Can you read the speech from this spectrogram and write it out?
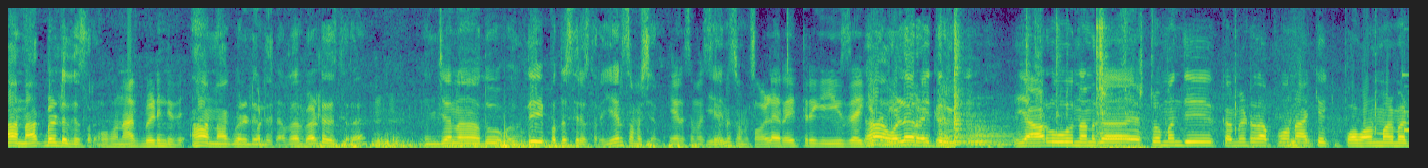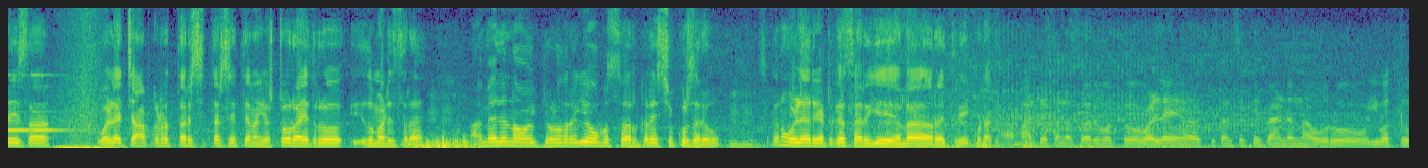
ಹಾ ನಾಲ್ಕು ಬ್ಲೇಡ್ ಇದೆ ಸರ್. ಓಹ್ ನಾಲ್ಕು ಬ್ಲೇಡ್ ಇದೆ ಹಾ ನಾಲ್ಕು ಬ್ಲೇಡ್ ಇದೆ ಅದ್ರ ಬ್ಲೇಡ್ ಇದೆ ಸರ್. ಇಂಜನ್ ಅದು ಅಗ್ದಿ ಪದ್ಧತಿ ಸರ್ ಏನು ಸಮಸ್ಯೆ ಏನು ಸಮಸ್ಯೆ ಏನು ಸಮಸ್ಯೆ ಒಳ್ಳೆ ರೈತರಿಗೆ ಯೂಸ್ ಆಗಿ ಹಾ ಒಳ್ಳೆ ರೈತರಿಗೆ. ಯಾರು ನನಗೆ ಎಷ್ಟೋ ಮಂದಿ ಕಮೆಂಟ್ ಫೋನ್ ಹಾಕಿ ಫೋನ್ ಮಾಡಿ ಮಾಡಿ ಸರ್ ಒಳ್ಳೆ ಚಾಪ್ ಕಡೆ ತರಿಸಿ ತರಿಸಿ ನನಗೆ ಎಷ್ಟೋ ರೈತರು ಇದು ಮಾಡಿದ್ರು ಸರ್. ಆಮೇಲೆ ನಾವು ಕೇಳೋದ್ರಾಗೆ ಒಬ್ಬ ಸರ್ ಕಡೆ ಸಿಕ್ಕರು ಸರ್ ಇವು. ಸಿಕ್ಕನ ಒಳ್ಳೆ ರೇಟ್ಗೆ ಸರಿಗೆ ಎಲ್ಲ ರೈತರಿಗೆ ಕೊಡಕ್ಕೆ. ಮಾಂತೇಶನ ಸರ್ ಇವತ್ತು ಒಳ್ಳೆ ಕಿಸಾನ್ ಶಕ್ತಿ ಬ್ರ್ಯಾಂಡ್ ಅನ್ನ ಅವರು ಇವತ್ತು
